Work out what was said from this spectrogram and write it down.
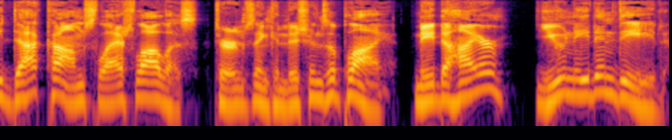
Indeed.com slash lawless. Terms and conditions apply. Need to hire? You need Indeed.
